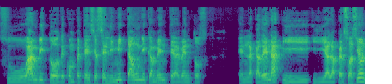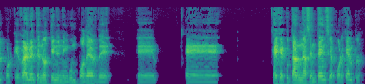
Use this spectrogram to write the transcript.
Su ámbito de competencia se limita únicamente a eventos en la cadena y, a la persuasión, porque realmente no tiene ningún poder de eh, eh, ejecutar una sentencia, por ejemplo.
